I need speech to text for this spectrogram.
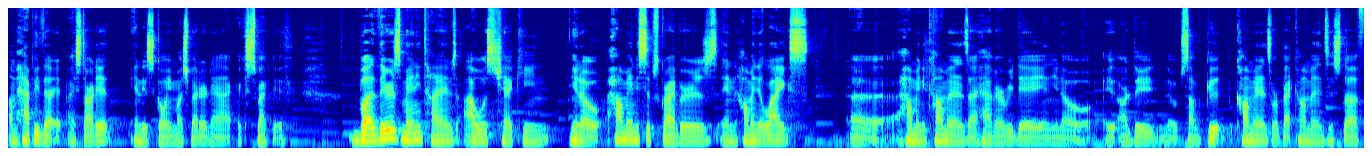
I'm happy that I started and it's going much better than I expected. But there's many times I was checking, you know, how many subscribers and how many likes, uh, how many comments I have every day, and you know, are they, you know, some good comments or bad comments and stuff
